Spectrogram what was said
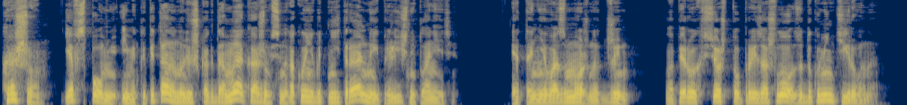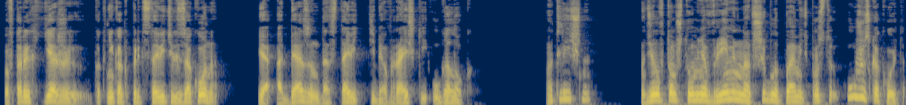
Хорошо. Я вспомню имя капитана, но лишь когда мы окажемся на какой-нибудь нейтральной и приличной планете. Это невозможно, Джим. Во-первых, все, что произошло, задокументировано. Во-вторых, я же, как-никак представитель закона, я обязан доставить тебя в райский уголок. Отлично. Но дело в том, что у меня временно отшибла память, просто ужас какой-то.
